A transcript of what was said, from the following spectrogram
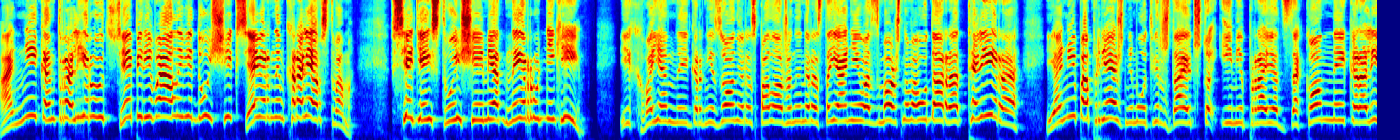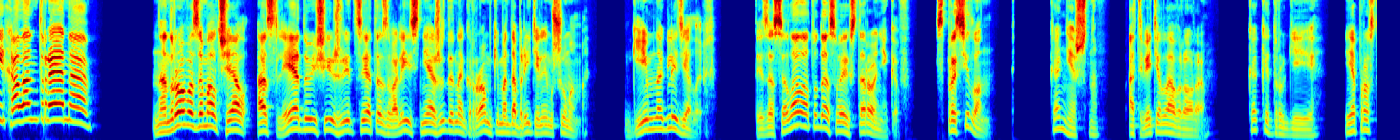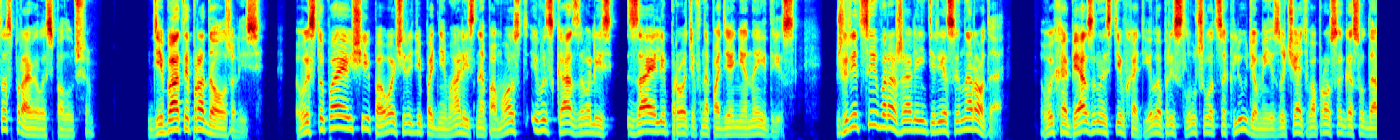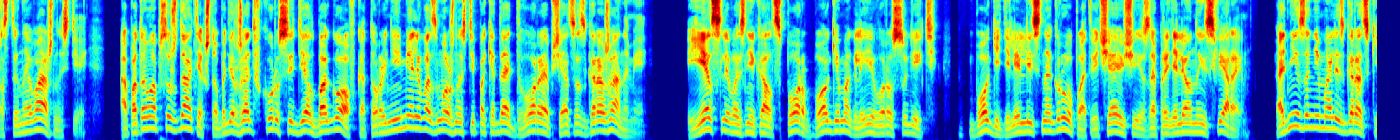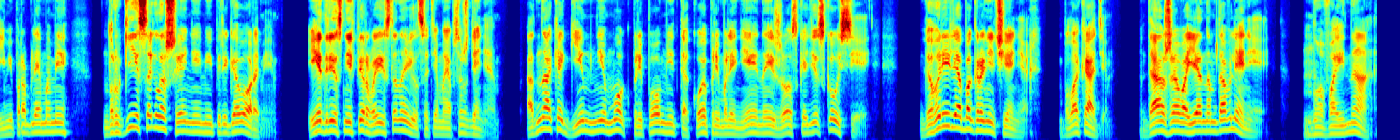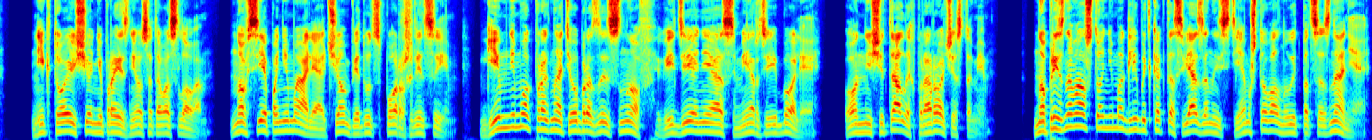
Они контролируют все перевалы, ведущие к северным королевствам, все действующие медные рудники. Их военные гарнизоны расположены на расстоянии возможного удара от Телира, и они по-прежнему утверждают, что ими правят законные короли Халандрена. Нанрова замолчал, а следующие жрецы отозвались неожиданно громким одобрительным шумом. Гимн наглядел их. «Ты засылала туда своих сторонников?» – спросил он. «Конечно», – ответила Аврора. «Как и другие. Я просто справилась получше». Дебаты продолжились. Выступающие по очереди поднимались на помост и высказывались за или против нападения на Идрис. Жрецы выражали интересы народа. В их обязанности входило прислушиваться к людям и изучать вопросы государственной важности, а потом обсуждать их, чтобы держать в курсе дел богов, которые не имели возможности покидать двор и общаться с горожанами. Если возникал спор, боги могли его рассудить. Боги делились на группы, отвечающие за определенные сферы. Одни занимались городскими проблемами, другие – соглашениями и переговорами. Идрис не впервые становился темой обсуждения. Однако Гимн не мог припомнить такой прямолинейной и жесткой дискуссии. Говорили об ограничениях, блокаде, даже о военном давлении. Но война. Никто еще не произнес этого слова. Но все понимали, о чем ведут спор жрецы. Гим не мог прогнать образы снов, видения о смерти и боли. Он не считал их пророчествами. Но признавал, что они могли быть как-то связаны с тем, что волнует подсознание.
